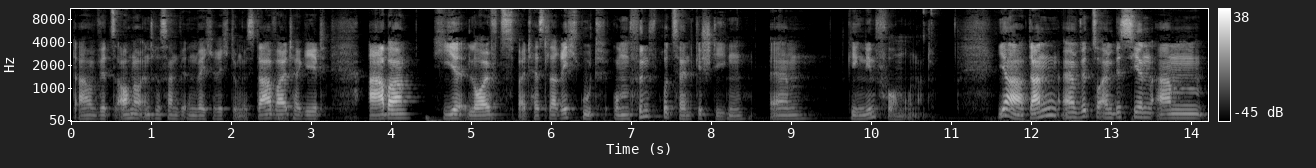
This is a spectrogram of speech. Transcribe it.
Da wird es auch noch interessant, in welche Richtung es da weitergeht. Aber hier läuft es bei Tesla recht gut, um 5% gestiegen ähm, gegen den Vormonat. Ja, dann äh, wird so ein bisschen am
